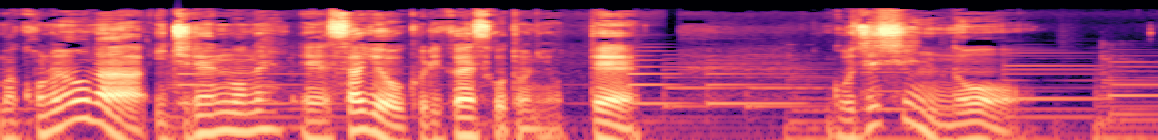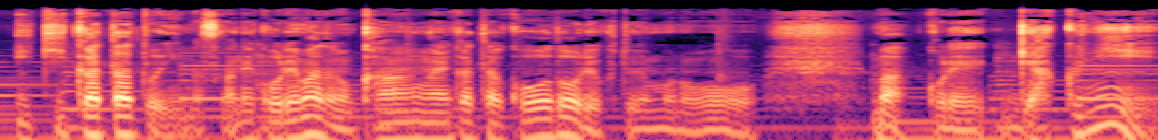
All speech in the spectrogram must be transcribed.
まあ、このような一連のね、作業を繰り返すことによって、ご自身の生き方といいますかねこれまでの考え方行動力というものをまあこれ逆に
